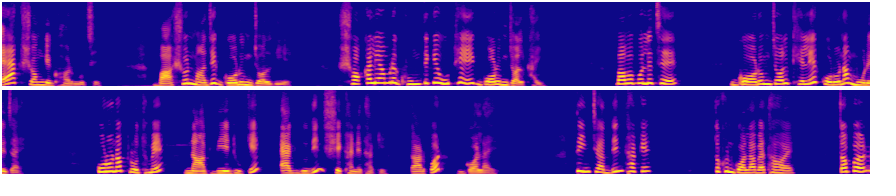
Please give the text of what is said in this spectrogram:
একসঙ্গে ঘর মুছে। বাসন মাজে গরম জল দিয়ে। সকালে আমরা ঘুম থেকে উঠে গরম জল খাই। বাবা বলেছে, গরম জল খেলে করোনা মরে যায়। করোনা প্রথমে নাক দিয়ে ঢুকে এক দুদিন সেখানে থাকে, তারপর গলায়। তিন চার দিন থাকে, তখন গলা ব্যথা হয়, তারপর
